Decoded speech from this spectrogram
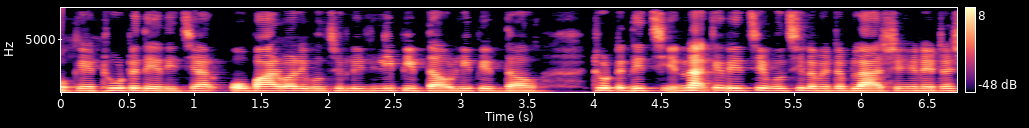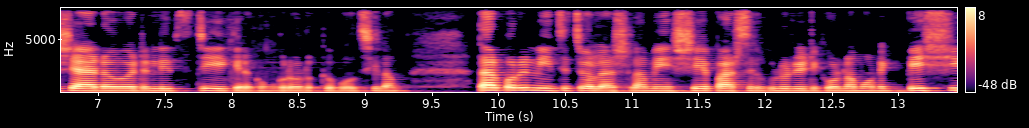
ওকে ঠোঁটে দিয়ে দিচ্ছি। আর ও বারবারই বলছিল লিপিপ দাও লিপিপ দাও। ঠোঁটে দিচ্ছি নাকে দিচ্ছি বলছিলাম এটা ব্লাশেন এটা শ্যাডো এটা লিপস্টিক এরকম করে ওকে বলছিলাম। তারপরে নিচে চলে আসলাম এসে পার্সেলগুলো রেডি করলাম। অনেক বেশি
